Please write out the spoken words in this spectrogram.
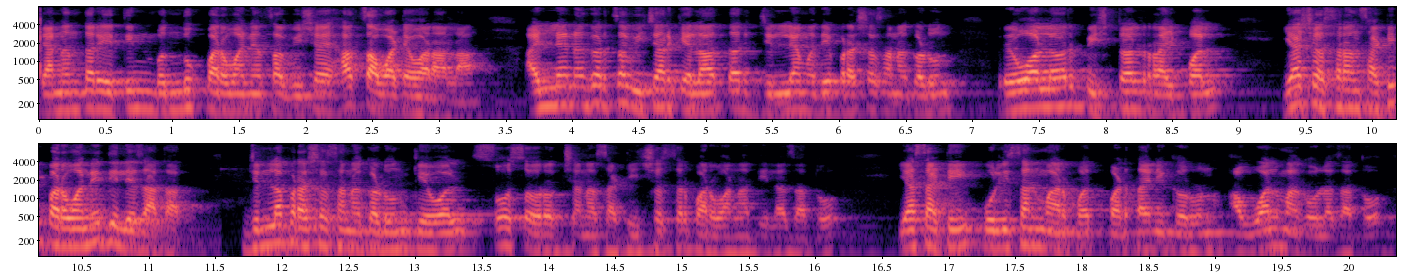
त्यानंतर येथील बंदूक परवान्याचा विषय हा चव्हाट्यावर आला. अहिल्यानगरचा विचार केला तर जिल्ह्यामध्ये प्रशासनाकडून रिव्हॉल्वर पिस्टल रायफल या शस्त्रांसाठी परवाने दिले जातात. जिल्हा प्रशासनाकडून केवळ स्वसंरक्षणासाठी शस्त्र परवाना दिला जातो. यासाठी पोलिसांमार्फत पडताळणी करून अहवाल मागवला जातो.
